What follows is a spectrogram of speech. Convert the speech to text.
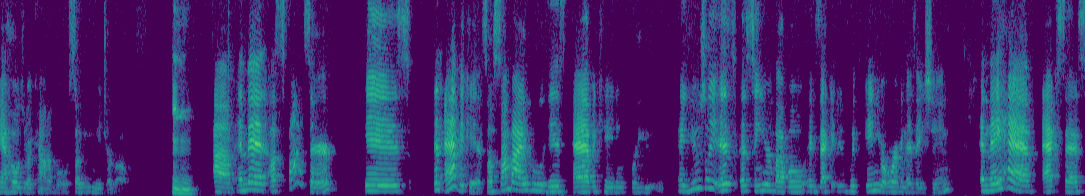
and hold you accountable so you meet your goals. Mm-hmm. Um, and then a sponsor is an advocate. So somebody who is advocating for you. And usually it's a senior level executive within your organization. And they have access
